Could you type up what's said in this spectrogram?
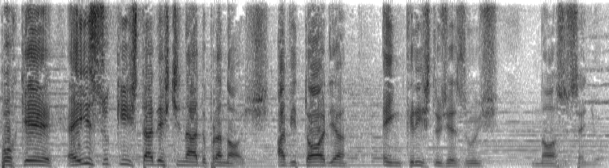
porque é isso que está destinado para nós, a vitória em Cristo Jesus, nosso Senhor.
